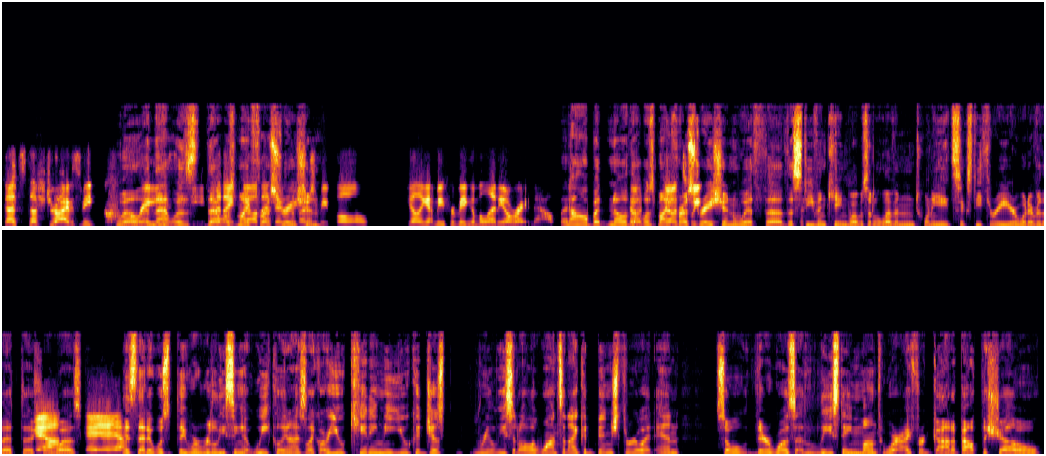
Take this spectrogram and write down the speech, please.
that stuff drives me crazy. Well, and that was- that And I was my know that there's a bunch of frustration. people yelling at me for being a millennial right now, but no, but no, that was my frustration with uh, the Stephen King. What was it, eleven twenty eight sixty three or whatever that uh, show was? yeah, yeah, yeah. is that it was they were releasing it weekly and I was like, "Are you kidding me? You could just release it all at once and I could binge through it." And so there was at least a month where I forgot about the show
